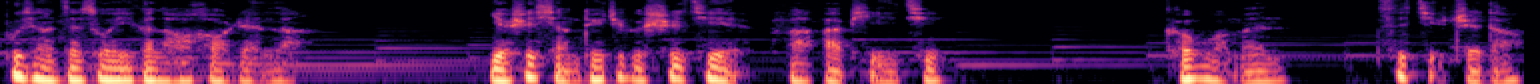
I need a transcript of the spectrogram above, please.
不想再做一个老好人了，也是想对这个世界发发脾气。可我们自己知道，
